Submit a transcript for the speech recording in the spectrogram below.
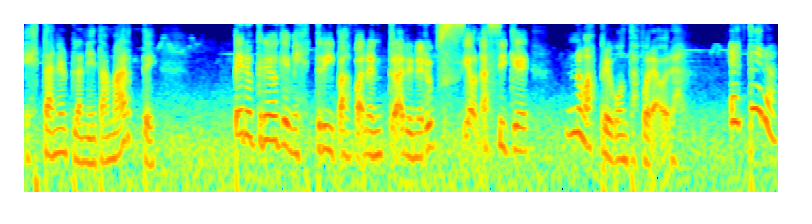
está en el planeta Marte. Pero creo que mis tripas van a entrar en erupción, así que no más preguntas por ahora. Espera,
